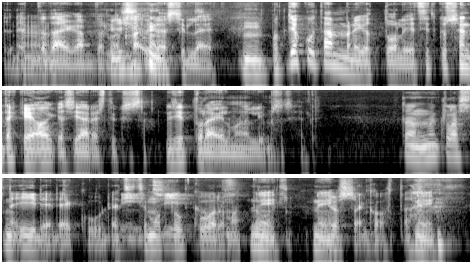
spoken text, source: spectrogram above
että tätä ei kannata laittaa ylös silleen. Mm. Mutta joku tämmöinen juttu oli, että sitten kun sen tekee oikeassa järjestyksessä, niin sitten tulee ilmainen limsa sieltä. Tämä on klassinen IDD-kuude, että Niin, se muuttuu kuolemattomaksi Niin, niin. jossain kohtaa. Niin.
